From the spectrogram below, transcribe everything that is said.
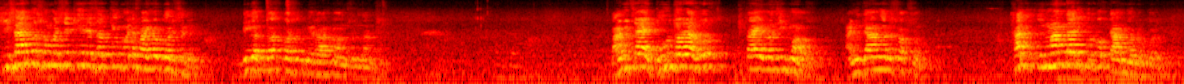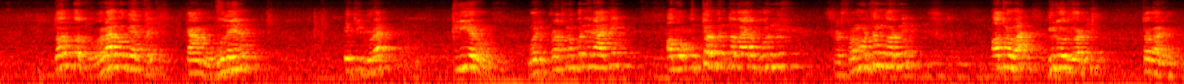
किसानको समस्या के रहेछ त्यो मैले फाइन्ड आउट गरिसकेँ। विगत दस वर्षको मेरो आफ्नो अनुसन्धान हामी चाहे दूर दराज होस् चाहे नजिकमा होस् हामी काम गर्न सक्छौँ। खालि इमान्दारीपूर्वक काम गर्नु पऱ्यो। दलको झोला बगेर चाहिँ काम हुँदैन। यति कुरा क्लियर हुन्छ मैले प्रश्न पनि राखेँ अब उत्तर पनि तपाईँहरू खोज्नुहोस् र समर्थन गर्ने अथवा विरोध गर्ने तपाईँहरूको।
